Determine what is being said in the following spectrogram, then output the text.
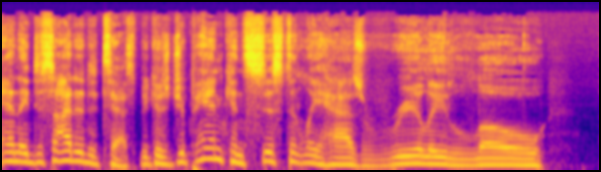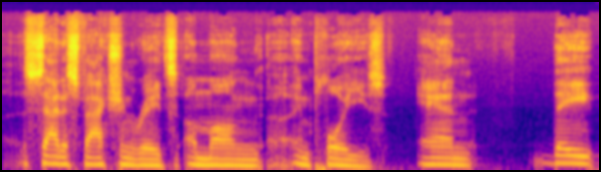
and they decided to test because Japan consistently has really low satisfaction rates among uh, employees. And they,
